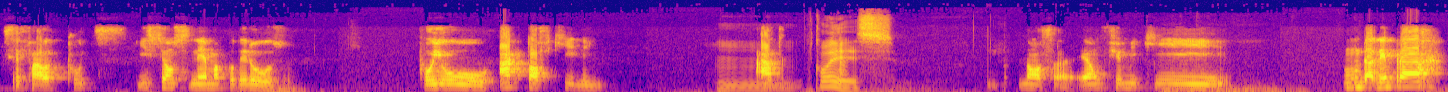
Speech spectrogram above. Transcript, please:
Você fala, putz, isso é um cinema poderoso. Foi o Act of Killing. Hum, Act... Qual é esse? nossa, é um filme que não dá nem pra.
